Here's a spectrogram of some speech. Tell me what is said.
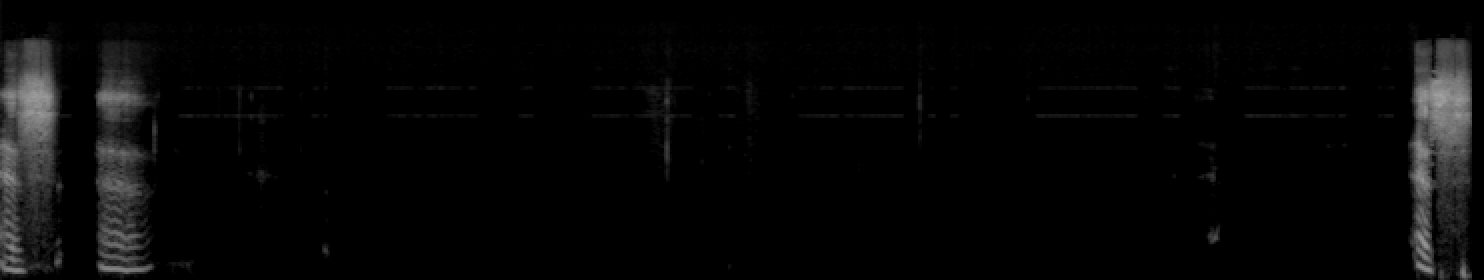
as uh, as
